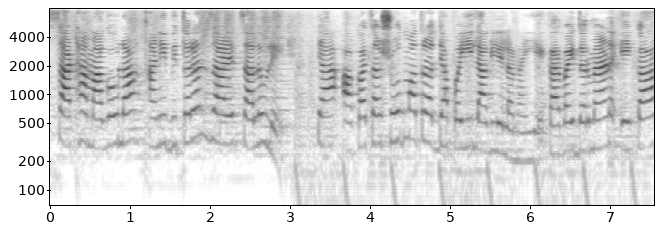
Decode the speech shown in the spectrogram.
साठा मागवला आणि वितरण जाळे चालवले त्या आकाचा शोध मात्र अद्यापही लागलेला नाहीये. कारवाई दरम्यान एका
